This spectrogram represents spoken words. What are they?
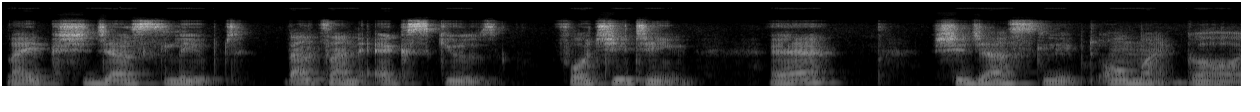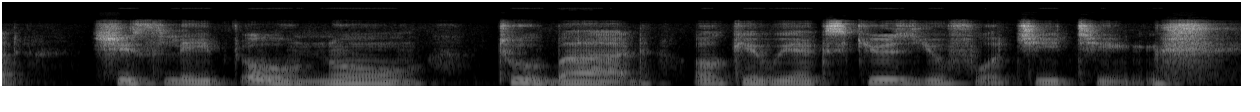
Like she just slipped. That's an excuse for cheating. Eh? She just slipped. Oh my god. She slipped. Oh no. Too bad. Okay, we excuse you for cheating.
